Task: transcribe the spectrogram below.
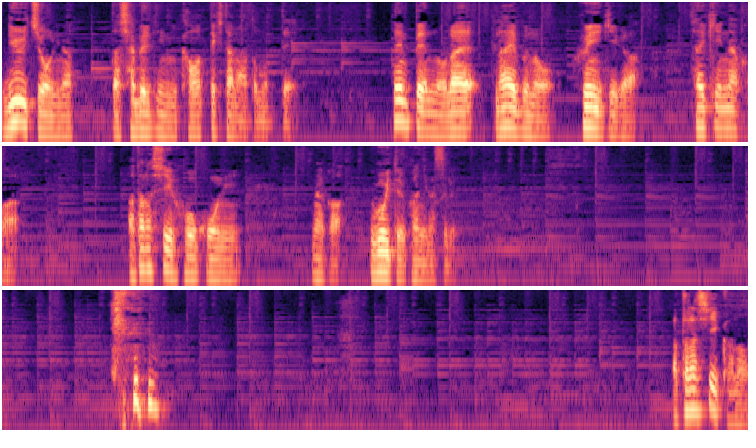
流暢になった喋りに変わってきたなと思って。ペンペンのライライブの雰囲気が、最近なんか、新しい方向になんか動いてる感じがする。新しいかな？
